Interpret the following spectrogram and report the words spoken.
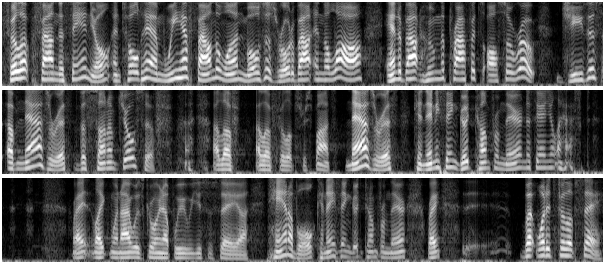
Philip found Nathanael and told him, We have found the one Moses wrote about in the law, and about whom the prophets also wrote, Jesus of Nazareth, the son of Joseph. I love, I love Philip's response. Nazareth, can anything good come from there? Nathanael asked right? Like when I was growing up, we used to say, uh, Hannibal, can anything good come from there, right? But what did Philip say?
